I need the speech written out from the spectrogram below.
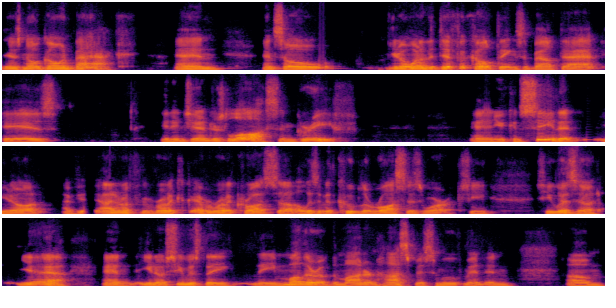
There's no going back. And, and so, you know, one of the difficult things about that is it engenders loss and grief. And you can see that, you know, I've, I don't know if you've run, ever run across uh, Elisabeth Kubler-Ross's work. She, she was, uh, yeah, and you know, she was the the mother of the modern hospice movement, and um,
